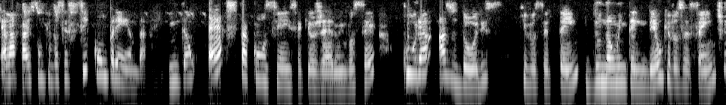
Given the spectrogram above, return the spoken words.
ela faz com que você se compreenda. Então, esta consciência que eu gero em você cura as dores que você tem, do não entender o que você sente.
